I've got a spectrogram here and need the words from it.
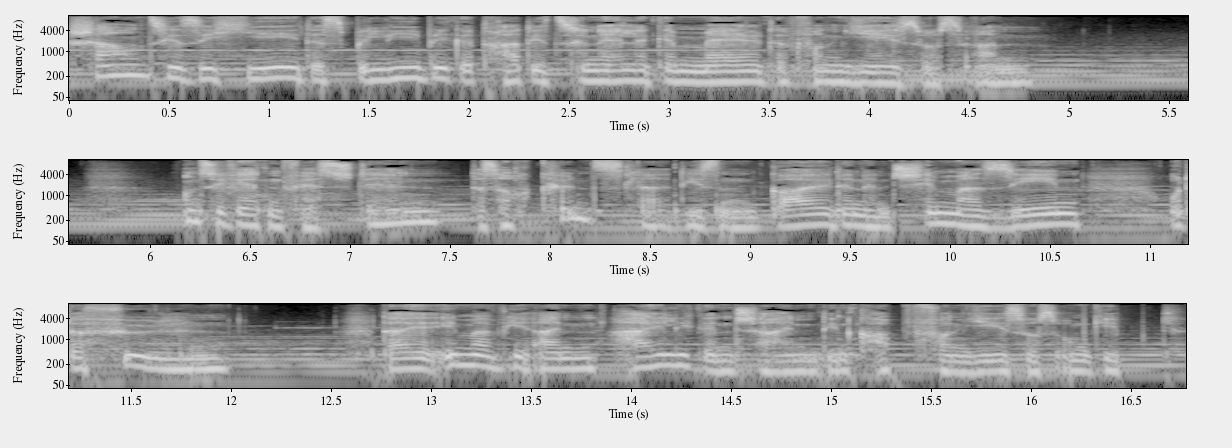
Schauen Sie sich jedes beliebige traditionelle Gemälde von Jesus an und Sie werden feststellen, dass auch Künstler diesen goldenen Schimmer sehen oder fühlen, da er immer wie ein Heiligenschein den Kopf von Jesus umgibt.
